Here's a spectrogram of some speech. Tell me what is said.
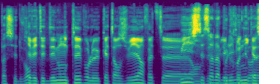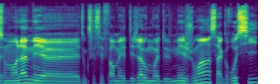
passés devant. Qui avait été démonté pour le 14 juillet, en fait. oui, c'est ça la polémique. à ce moment-là, mais donc ça s'est formé déjà au mois de mai-juin, ça a grossi.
